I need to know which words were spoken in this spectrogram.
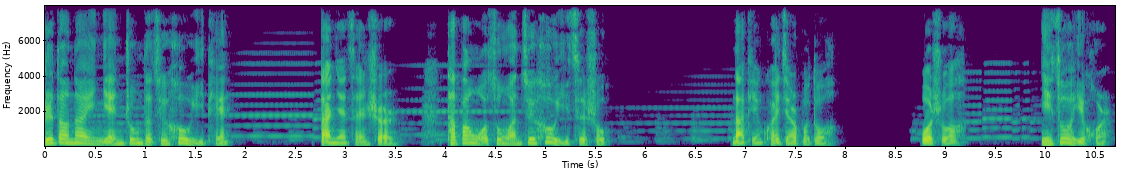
直到那一年中的最后一天，大年三十儿。他帮我送完最后一次书。那天快件不多，我说：“你坐一会儿，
